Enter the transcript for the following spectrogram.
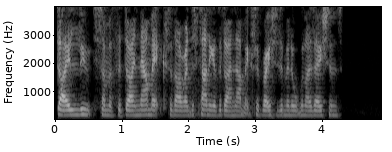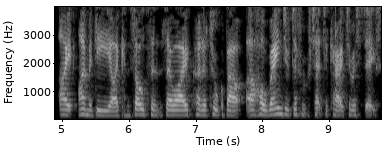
dilutes some of the dynamics and our understanding of the dynamics of racism in organizations I, I'm a DEI consultant, so I kind of talk about a whole range of different protected characteristics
